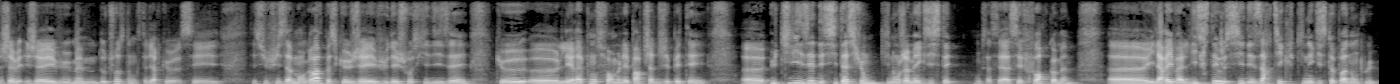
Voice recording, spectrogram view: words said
j'avais vu même d'autres choses, donc c'est-à-dire que c'est suffisamment grave parce que j'avais vu des choses qui disaient que les réponses formulées par ChatGPT euh, utilisaient des citations qui n'ont jamais existé. Donc ça c'est assez fort quand même. Euh, il arrive à lister aussi des articles qui n'existent pas non plus.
